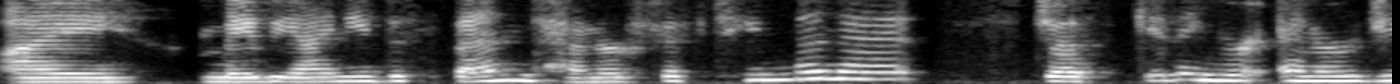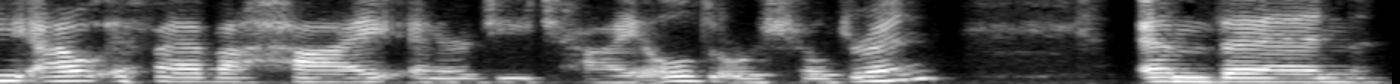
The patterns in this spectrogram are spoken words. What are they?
I maybe I need to spend 10 or 15 minutes just getting your energy out if I have a high energy child or children. And then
